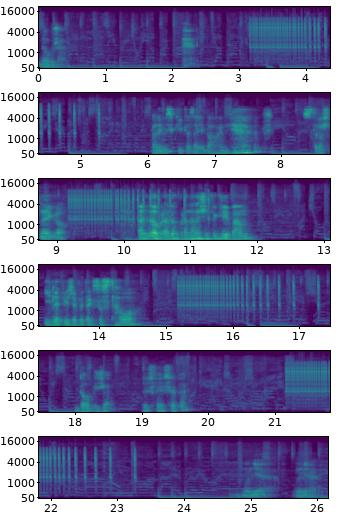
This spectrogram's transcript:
Dobrze. Ale mi z klika zajebałem, nie? Strasznego. Ale dobra, dobra, na razie wygrywam. I lepiej, żeby tak zostało. Dobrze. To jest twoje? No nie, nie.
